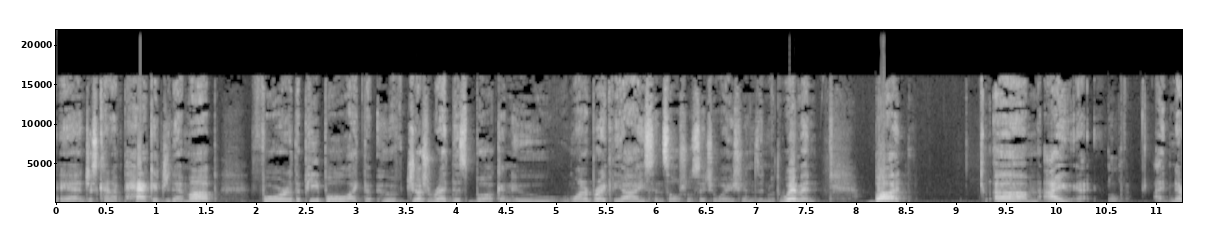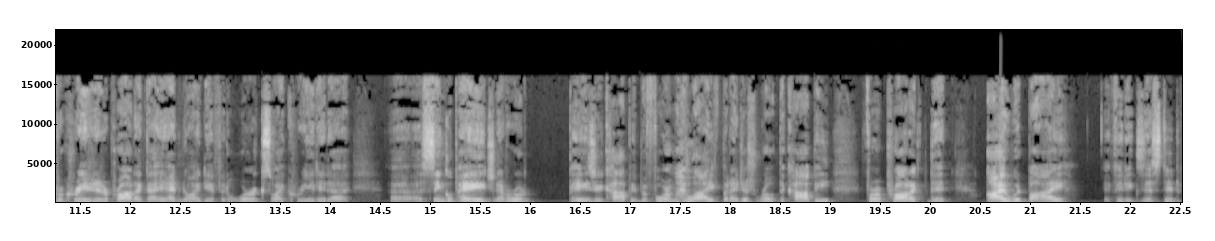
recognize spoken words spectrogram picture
and just kind of package them up for the people like the, who have just read this book and who want to break the ice in social situations and with women. But um, I I'd never created a product. I had no idea if it'll work, so I created a a single page. Never wrote a page or copy before in my life, but I just wrote the copy for a product that I would buy if it existed.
